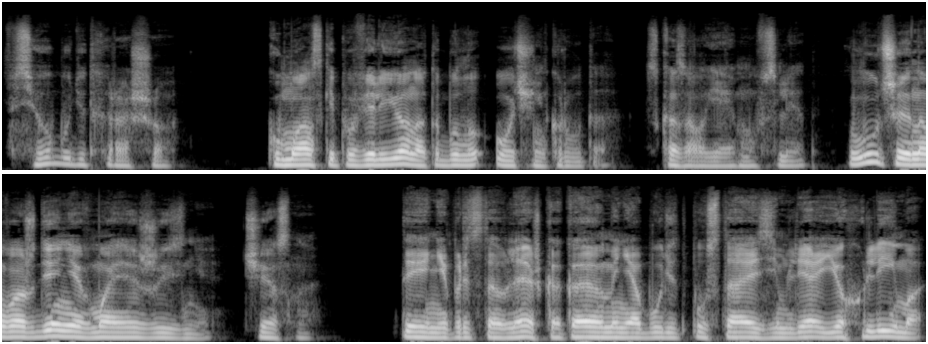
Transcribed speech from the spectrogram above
Все будет хорошо». «Куманский павильон — это было очень круто», — сказал я ему вслед. «Лучшее наваждение в моей жизни, честно». «Ты не представляешь, какая у меня будет пустая земля Йохлима»,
